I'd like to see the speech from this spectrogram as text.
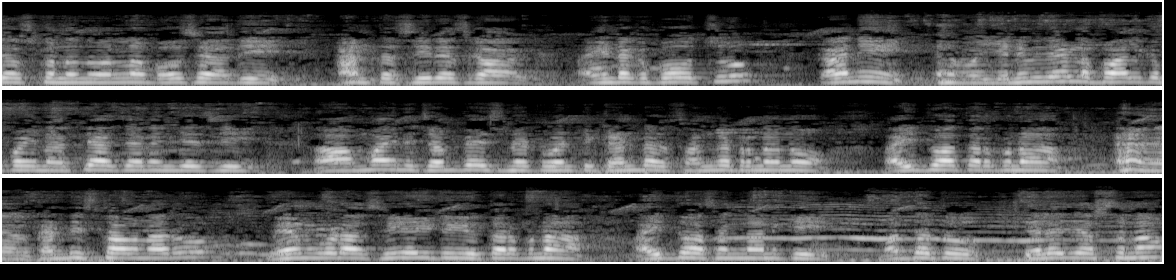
చేసుకున్నందువలన బహుశా అది అంత సీరియస్గా అయిండకపోవచ్చు. కానీ ఎనిమిదేళ్ళ బాలిక పైన అత్యాచారం చేసి ఆ అమ్మాయిని చంపేసినటువంటి కండ సంఘటనను ఐద్వా తరపున ఖండిస్తా ఉన్నారు. మేము కూడా సిఐటియు తరపున ఐద్వా సంఘానికి మద్దతు తెలియజేస్తున్నాం.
